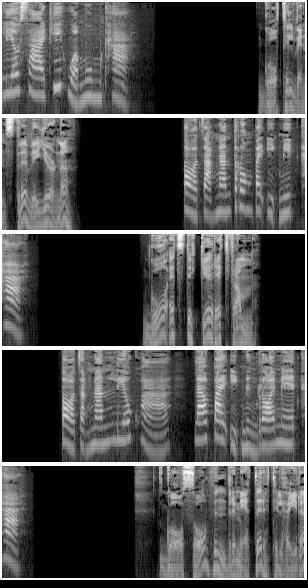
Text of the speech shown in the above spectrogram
เลี้ยวซ้ายที่หัวมุมค่ะ Gå til venstre ved hjørnet ต่อจากนั้นตรงไปอีกนิดค่ะ Gå et stykke rett fram ต่อจากนั้นเลี้ยวขวา แล้วไปอีกหนึ่งร้อยเมตรค่ะ Gå så 100 meter til høyre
